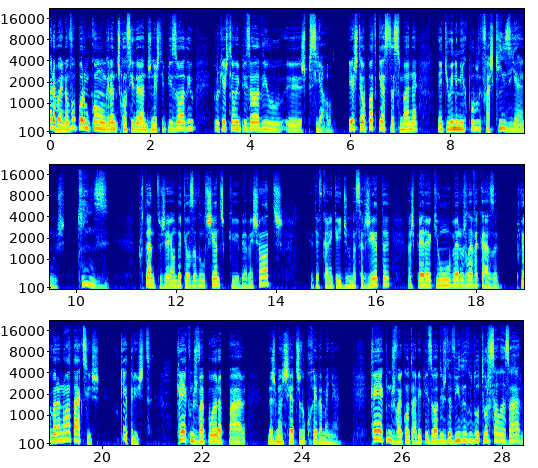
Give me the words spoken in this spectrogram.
Ora bem, não vou pôr-me com grandes considerandos neste episódio, porque este é um episódio eh, especial. Este é o podcast da semana em que o inimigo público faz 15 anos. 15! Portanto, já é um daqueles adolescentes que bebem shots, até ficarem caídos numa sarjeta, à espera que um Uber os leve a casa. Porque agora não há táxis. O que é triste. Quem é que nos vai pôr a par das manchetes do Correio da Manhã? Quem é que nos vai contar episódios da vida do Dr. Salazar?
